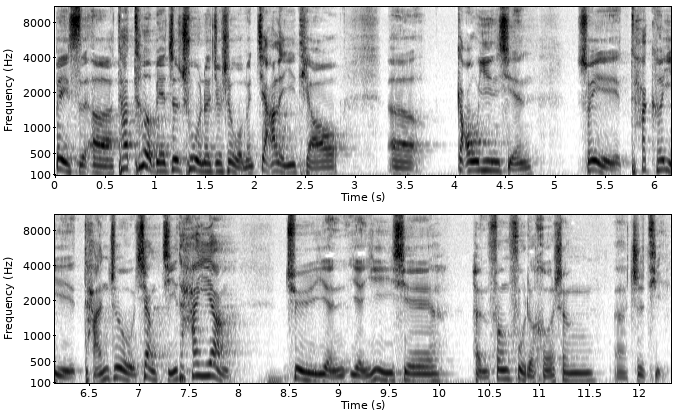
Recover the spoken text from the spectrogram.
贝斯呃，它特别之处呢，就是我们加了一条呃高音弦，所以它可以弹奏像吉他一样去演演绎一些很丰富的和声呃肢体。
